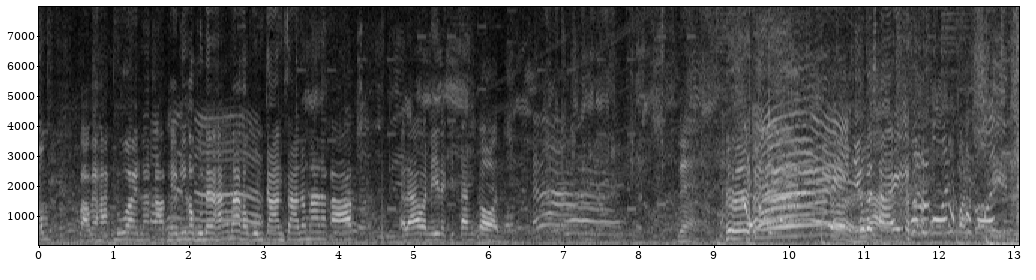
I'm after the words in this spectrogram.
มฝากไปฮักด้วยนะครับเทปนี้ขอบคุณแม่ฮักมากขอบคุณการซานมากๆนะครับแล้ววันนี้เดี๋ยวคิดตังค์ก่อนบ๊ายบายแด่ยืมมาใช้ขอบคุณขอบคุณ Sweet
